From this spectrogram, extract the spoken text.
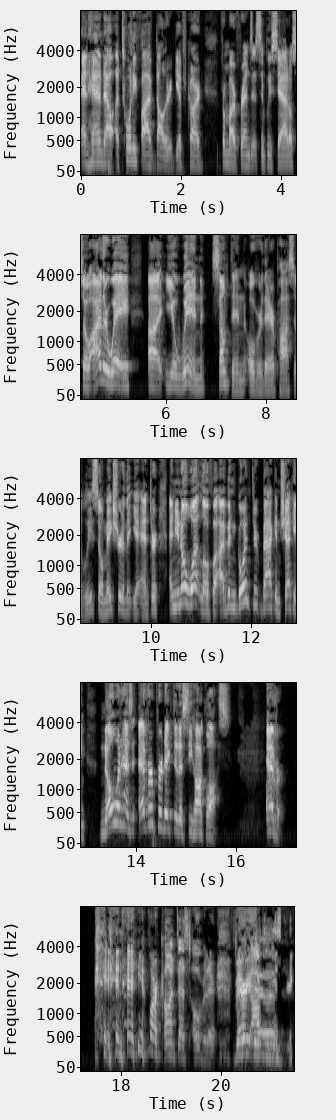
and hand out a $25 gift card from our friends at Simply Seattle. So either way, uh, you win something over there possibly. So make sure that you enter. And you know what, Lofa? I've been going through back and checking. No one has ever predicted a Seahawk loss. Ever. in any of our contests over there. Very optimistic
